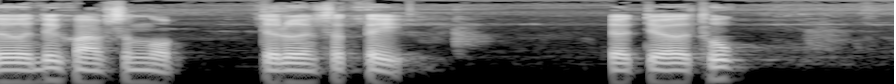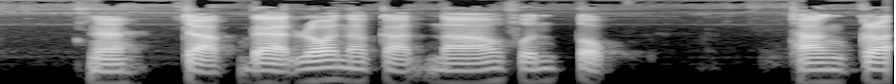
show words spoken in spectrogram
เดินด้วยความสงบเจริญสติ จะเจอทุกนะจากแดดร้อนอากาศหนาวฝนตกทางไกล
